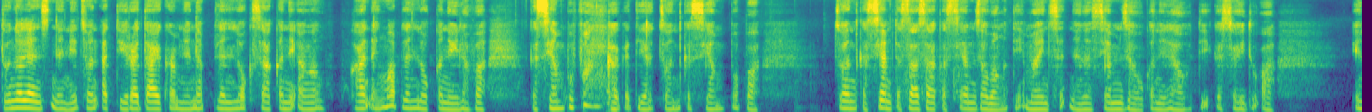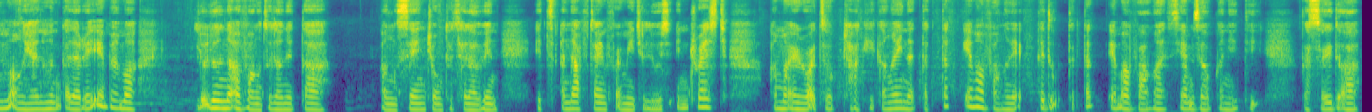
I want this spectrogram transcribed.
ตัวนั่นนั่นจวนอัติระไดกรรมเนี่ยนับเลนล็อกสักกันในอัางการเองมาเลนล็อกกันในละวะกสียมปะฟังค่ะกติยาจวนกสิยมปะปะ chuan ka siam ta sa sa ka siam zo bang ti mindset na na siam zo ka ni lau ti ka soi du a. In mo ang yan hun ka dare em ma lulul na awang tu lau ni ta. Ang seng chong ta chalawin it's enough time for me to lose interest. Ama ero chok thaki ka ngai na tak tak em wang le. Ka du tak tak ema a siam zo ka ni ti ka soi du a.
